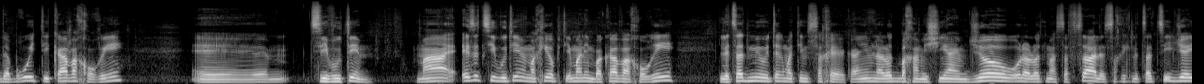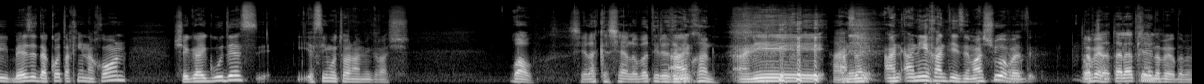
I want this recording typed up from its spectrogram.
דברו איתי קו אחורי, ציוותים. מה, איזה ציוותים הם הכי אופטימליים בקו האחורי, לצד מי הוא יותר מתאים לשחק? האם לעלות בחמישייה עם ג'ו, או לעלות מהספסל, לשחק לצד סי.ג'יי, באיזה דקות הכי נכון שגיא גודס ישים אותו על המגרש? וואו, שאלה קשה, לא באתי לזה מוכן. אני, הכנתי איזה משהו, אבל... כן, דבר, דבר.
